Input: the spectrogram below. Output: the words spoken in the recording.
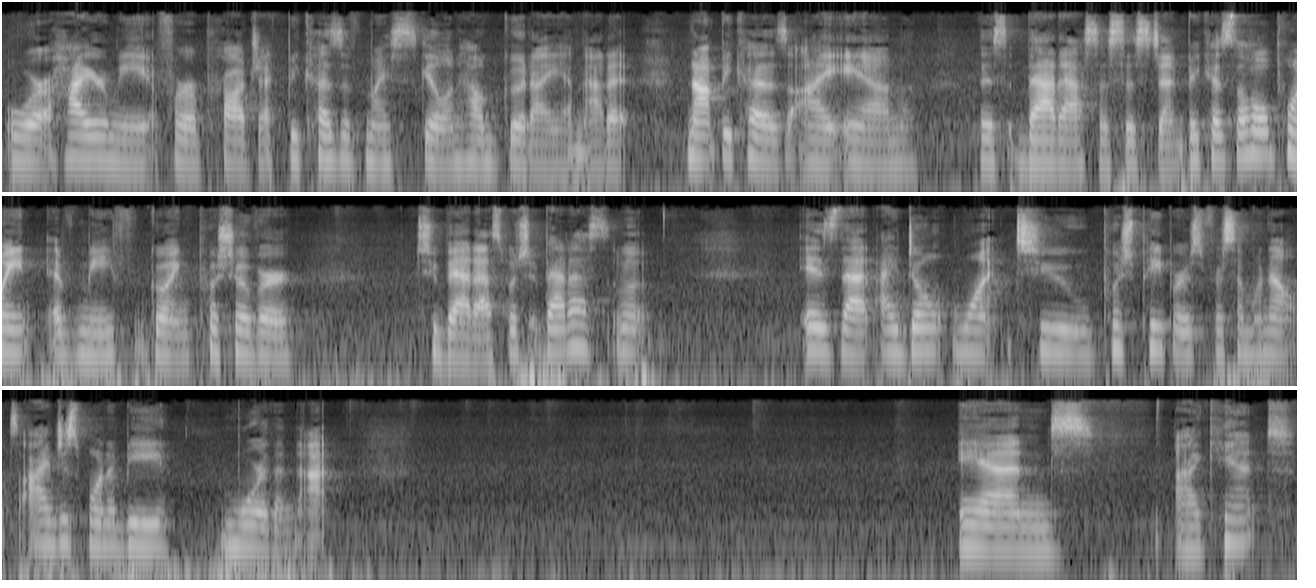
or hire me for a project because of my skill and how good I am at it, not because I am this badass assistant. Because the whole point of me going pushover to badass, which badass is that I don't want to push papers for someone else. I just want to be more than that. And I can't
